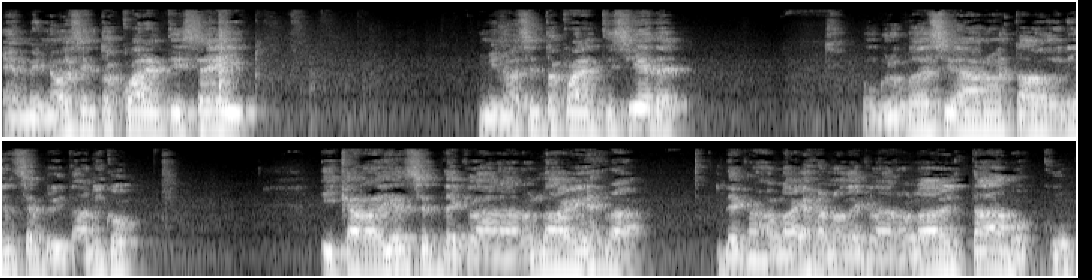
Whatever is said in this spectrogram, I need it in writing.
En 1946, 1947, un grupo de ciudadanos estadounidenses, británicos y canadienses declararon la guerra, declararon la guerra, no declararon la libertad a Moscú.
